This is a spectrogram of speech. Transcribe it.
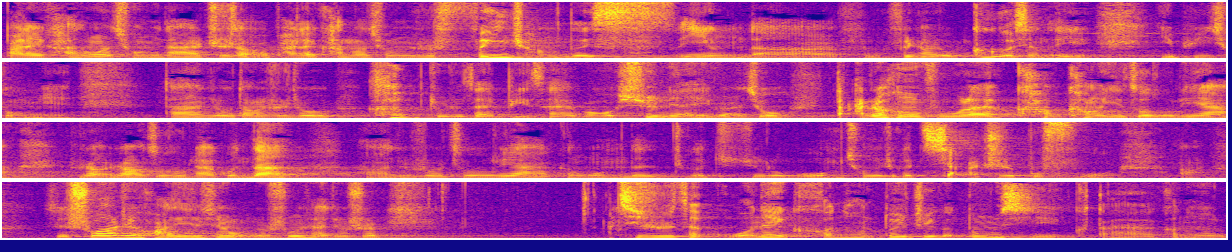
巴列卡诺的球迷，大家知道，巴列卡诺球迷是非常的死硬的，非常有个性的一一批球迷。当然，就当时就，就是在比赛包括训练里边，就打着横幅来抗抗议佐图利亚，让让佐图利亚滚蛋啊！就说佐图利亚跟我们的这个俱乐部、我们球队这个价值不符啊。就说到这个话题之前，我就说一下，就是其实在国内可能对这个东西，大家可能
